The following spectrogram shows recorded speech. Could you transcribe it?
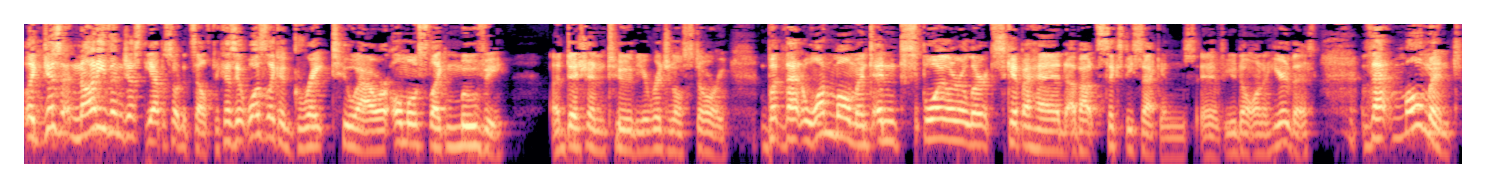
Like, just, not even just the episode itself, because it was like a great two hour, almost like movie addition to the original story. But that one moment, and spoiler alert, skip ahead about 60 seconds if you don't want to hear this. That moment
